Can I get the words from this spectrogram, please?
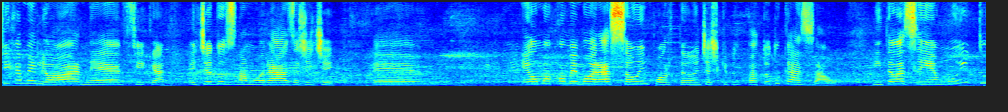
Fica melhor, né? Fica. É dia dos namorados, a gente. É, é uma comemoração importante, acho que para todo casal. Então, assim, é muito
